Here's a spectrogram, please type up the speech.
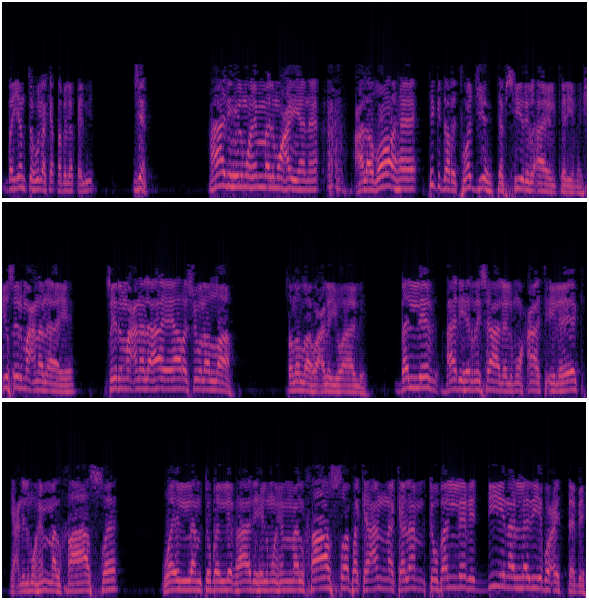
بينته لك قبل قليل. زين. هذه المهمة المعينة على ضوءها تقدر توجه تفسير الآية الكريمة. شو يصير معنى الآية؟ يصير معنى الآية يا رسول الله صلى الله عليه وآله. بلغ هذه الرسالة الموحاة إليك يعني المهمة الخاصة وإن لم تبلغ هذه المهمة الخاصة فكأنك لم تبلغ الدين الذي بعثت به.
